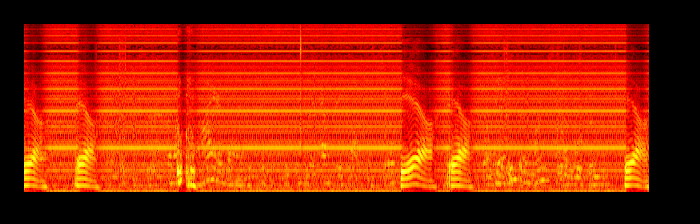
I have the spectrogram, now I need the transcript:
Yeah. Yeah. Yeah, yeah. Yeah.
